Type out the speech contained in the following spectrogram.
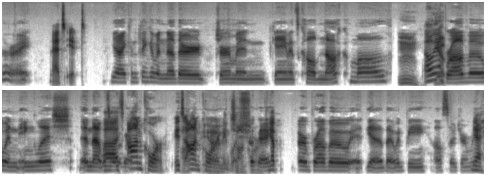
All right. That's it. Yeah, I can think of another German game. It's called Nochmal. Mm, oh yeah, Bravo in English, and that was uh, it's Encore. It's Encore yeah, in English. Encore. Okay. Yep or Bravo. Yeah, that would be also German. Yeah,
